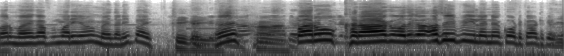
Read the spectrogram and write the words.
ਪਰ ਮੈਂ ਗੱਪ ਮਾਰੀ ਜਾਵਾਂ ਮੈਂ ਤਾਂ ਨਹੀਂ ਪਾਏ ਠੀਕ ਹੈ ਜੀ। ਹੈ? ਪਰ ਉਹ ਖਰਾਕ ਵਧਗਾ ਅਸੀਂ ਪੀ ਲੈਨੇ ਘੁੱਟ ਘੱਟ ਕੇ।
